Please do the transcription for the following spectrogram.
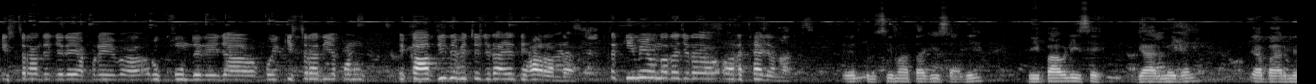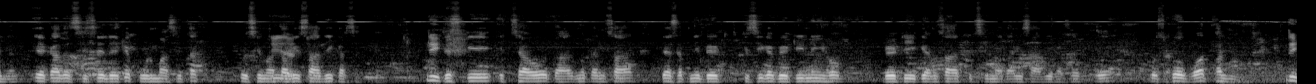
ਕਿਸ ਤਰ੍ਹਾਂ ਦੇ ਜਿਹੜੇ ਆਪਣੇ ਅ, ਰੁੱਖ ਹੁੰਦੇ ਨੇ ਜਾਂ ਕੋਈ ਕਿਸ ਤਰ੍ਹਾਂ ਦੀ ਆਪਾਂ ਨੂੰ ਇਕਾਦਸ਼ੀ ਦੇ ਵਿੱਚ ਜਿਹੜਾ ਇਹ ਤਿਹਾਰ ਆਉਂਦਾ ਹੈ, ਤਾਂ ਕਿਵੇਂ ਉਹਨਾਂ ਦਾ ਜਿਹੜਾ ਉਹ ਰੱਖਿਆ ਜਾਂਦਾ ये तुलसी माता की शादी दीपावली से ग्यारहवें दिन या बारहवें दिन एकादशी से लेकर पूर्णमासी तक तुलसी माता की शादी कर सकते हैं जी जिसकी इच्छा हो धार्मिक अनुसार जैसे अपनी बेटी किसी का बेटी नहीं हो बेटी के अनुसार तुलसी माता की शादी कर सकते हैं उसको बहुत फल मिलता है ਜੀ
